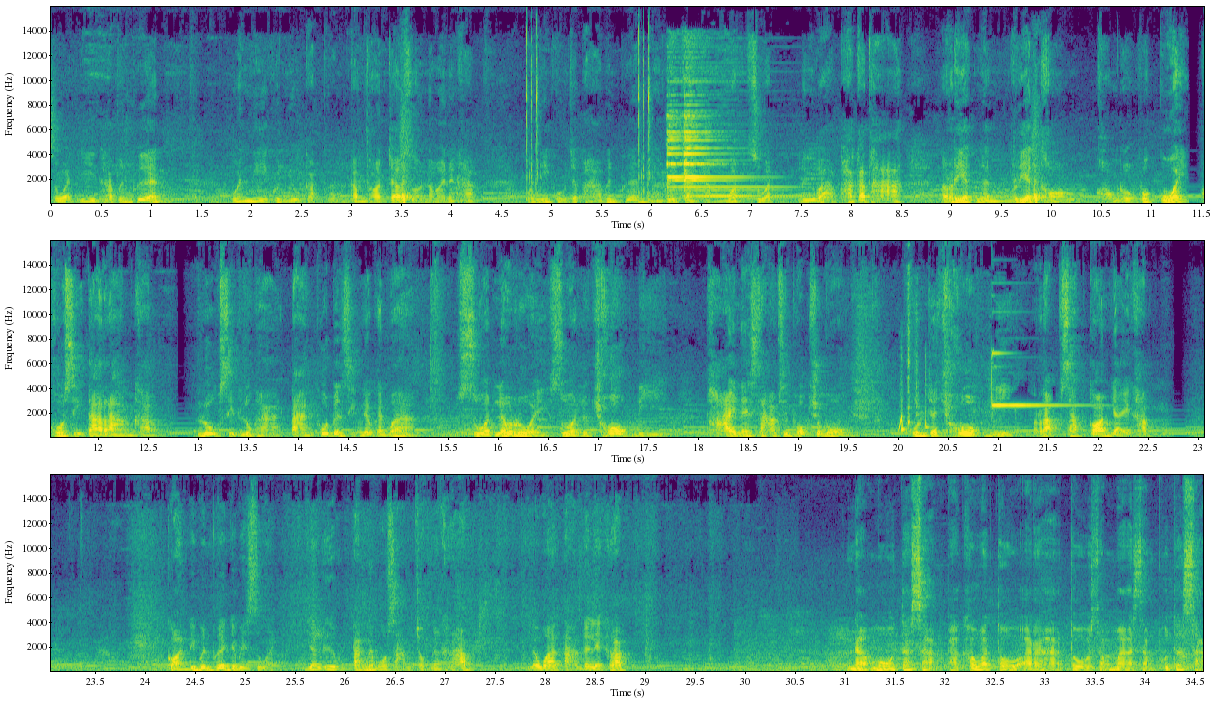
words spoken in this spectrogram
สวัสดีครับเพื่อนๆ วันนี้คุณอยู่กับผมกำธรเจ้าสัวน้อยนะครับ วันนี้ผมจะพาเพื่อนๆ มารู้จักกับบทสวดหรือว่าพระคาถาเรียกเงินเรียกทองของหลวงพ่อกลวยโคสิตารามครับ ลูกศิษย์ลูกหาต่างพูดเป็นเสียงเดียวกันว่า สวดแล้วรวยสวดแล้วโชคดี ภายใน 36 ชั่วโมง คุณจะโชคดีรับทรัพย์ก้อนใหญ่ครับ ก่อนที่เพื่อนๆจะไปสวดอย่าลืมตั้งนโมสามจบนะครับ แล้วว่าตามได้เลยครับ นะโมตัสสะภะคะวะโตอะระหะโตสัมมาสัมพุทธัสสะ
